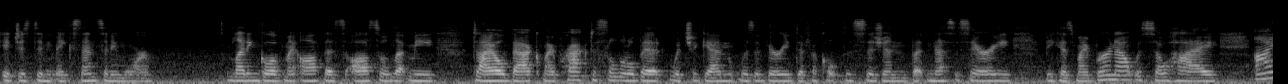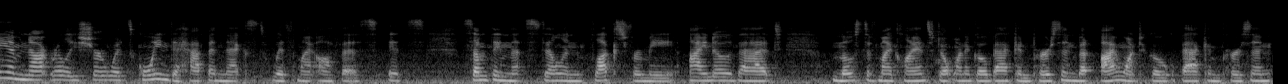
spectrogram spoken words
it just didn't make sense anymore letting go of my office also let me dial back my practice a little bit, which again was a very difficult decision but necessary because my burnout was so high. I am not really sure what's going to happen next with my office. It's something that's still in flux for me. I know that most of my clients don't want to go back in person, but I want to go back in person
